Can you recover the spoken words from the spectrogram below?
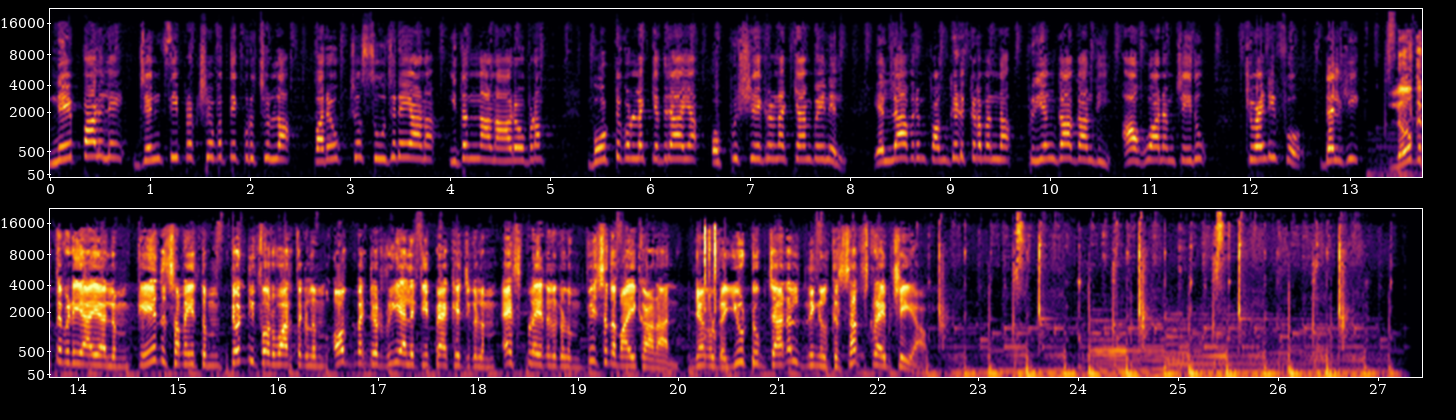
നേപ്പാളിലെ ജൻസി പ്രക്ഷോഭത്തെക്കുറിച്ചുള്ള പരോക്ഷ സൂചനയാണ് ഇതെന്നാണ് ആരോപണം. വോട്ട് കൊള്ളയ്ക്കെതിരായ ഒപ്പുശേഖരണ ക്യാമ്പയിനിൽ എല്ലാവരും പങ്കെടുക്കണമെന്ന് പ്രിയങ്ക ഗാന്ധി ആഹ്വാനം ചെയ്തു. ട്വന്റി ഡൽഹി. ലോകത്തെവിടെയായാലും ഏത് സമയത്തും ട്വന്റി ഫോർ വാർത്തകളും ഓഗ്മെന്റഡ് റിയാലിറ്റി പാക്കേജുകളും എക്സ്പ്ലെയിനറുകളും വിശദമായി കാണാൻ ഞങ്ങളുടെ യൂട്യൂബ് ചാനൽ നിങ്ങൾക്ക് സബ്സ്ക്രൈബ് ചെയ്യാം.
